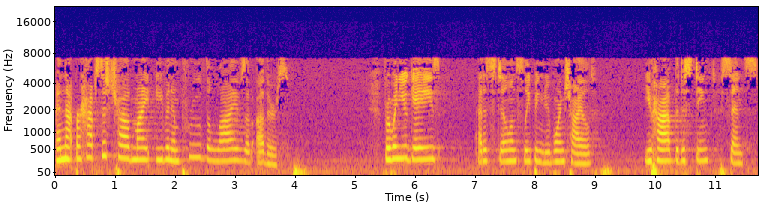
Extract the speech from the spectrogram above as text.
and that perhaps this child might even improve the lives of others. For when you gaze at a still and sleeping newborn child, you have the distinct sense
